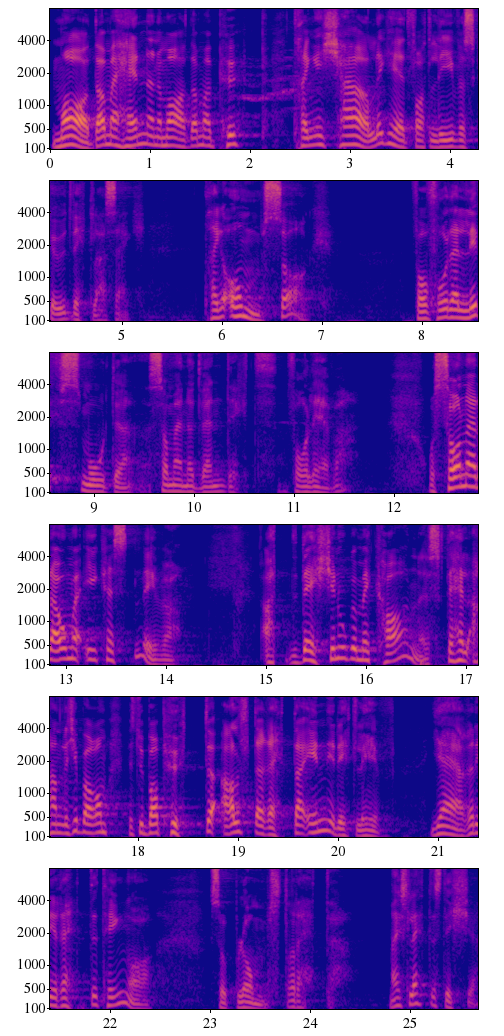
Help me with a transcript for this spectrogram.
Mata med hendene, mata med pupp. Trenger kjærlighet for at livet skal utvikle seg. Trenger omsorg for å få det livsmotet som er nødvendig for å leve. Og Sånn er det òg i kristenlivet. at det er ikke noe mekanisk. Det handler ikke bare om hvis du bare putter alt det rette inn i ditt liv, gjør de rette tinga, så blomstrer dette. Nei, slettest ikke.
